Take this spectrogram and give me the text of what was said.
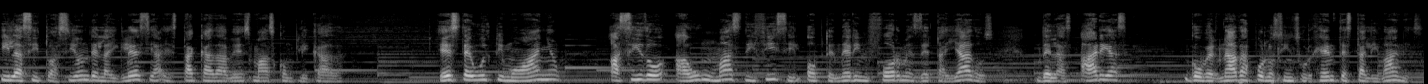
y la situación de la iglesia está cada vez más complicada. Este último año ha sido aún más difícil obtener informes detallados de las áreas gobernadas por los insurgentes talibanes.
